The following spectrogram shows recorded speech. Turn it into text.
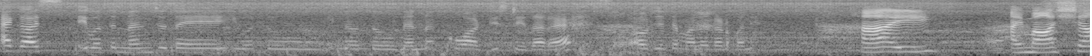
ಹಾಯ್ ಗಾಯ್ಸ್ ಇವತ್ತು ನನ್ನ ಜೊತೆ ಇವತ್ತು ಇನ್ನೊಂದು ನನ್ನ ಕೋ ಆರ್ಟಿಸ್ಟ್ ಇದ್ದಾರೆ ಅವ್ರ ಜೊತೆ ಮಾತಾಡೋಣ ಬನ್ನಿ. Hi, Asha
